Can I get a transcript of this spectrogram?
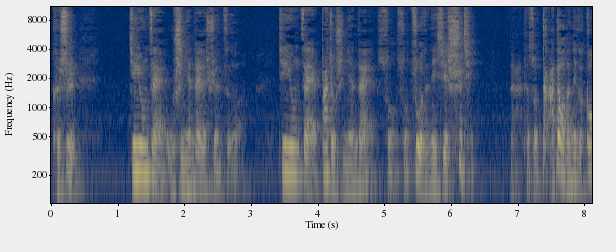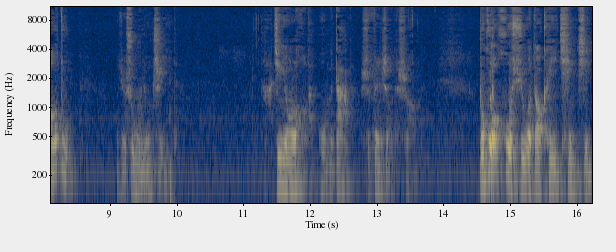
可是，金庸在五十年代的选择，金庸在八九十年代所所做的那些事情，啊，他所达到的那个高度，我觉得是毋庸置疑的。啊，金庸老了，我们大了，是分手的时候。不过，或许我倒可以庆幸。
